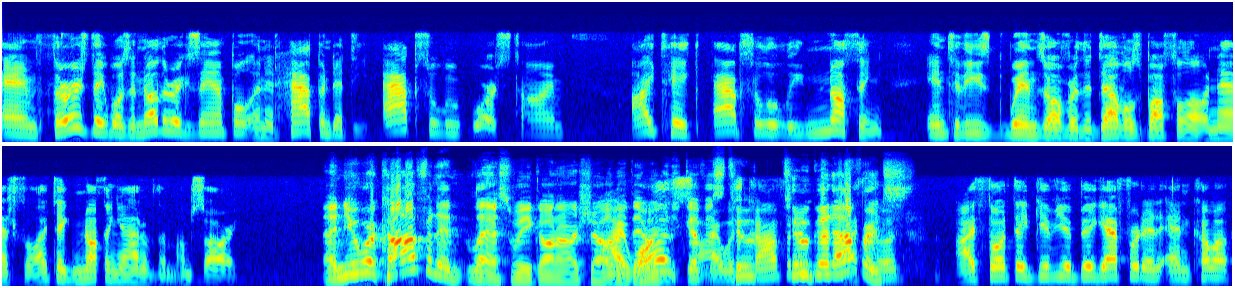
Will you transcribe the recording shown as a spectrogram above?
And Thursday was another example, and it happened at the absolute worst time. I take absolutely nothing into these wins over the Devils, Buffalo, and Nashville. I take nothing out of them. I'm sorry. And you were confident last week on our show that I they were gonna was. I was two, confident. two good efforts. I thought they'd give you a big effort and, and come up.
